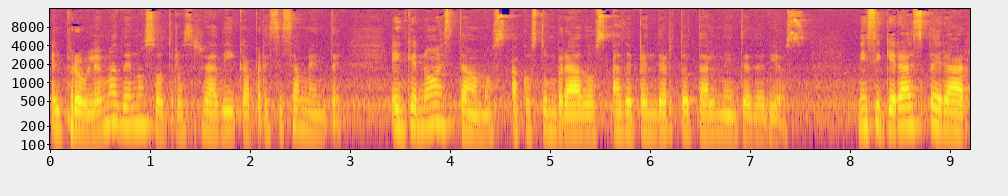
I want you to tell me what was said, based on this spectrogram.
El problema de nosotros radica precisamente en que no estamos acostumbrados a depender totalmente de Dios, ni siquiera a esperar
